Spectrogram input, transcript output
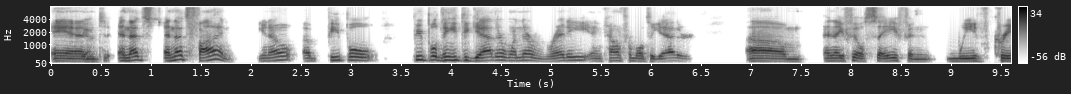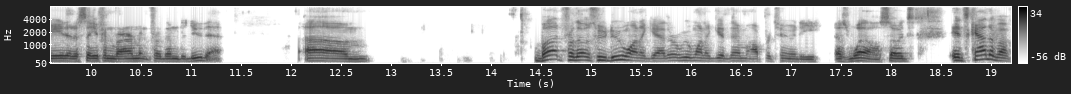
and and that's and that's fine. You know, uh, people people need to gather when they're ready and comfortable together, um, and they feel safe. And we've created a safe environment for them to do that. Um, but for those who do want to gather, we want to give them opportunity as well. So it's it's kind of a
